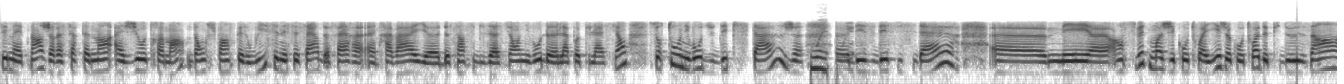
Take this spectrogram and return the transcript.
sais maintenant, j'aurais certainement agi autrement. Donc, je pense que oui, c'est nécessaire de faire un travail euh, de sensibilisation au niveau de la population, surtout au niveau du dépistage euh, des idées suicidaires. Euh, mais euh, ensuite, moi, j'ai côtoyé, je côtoie depuis deux ans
